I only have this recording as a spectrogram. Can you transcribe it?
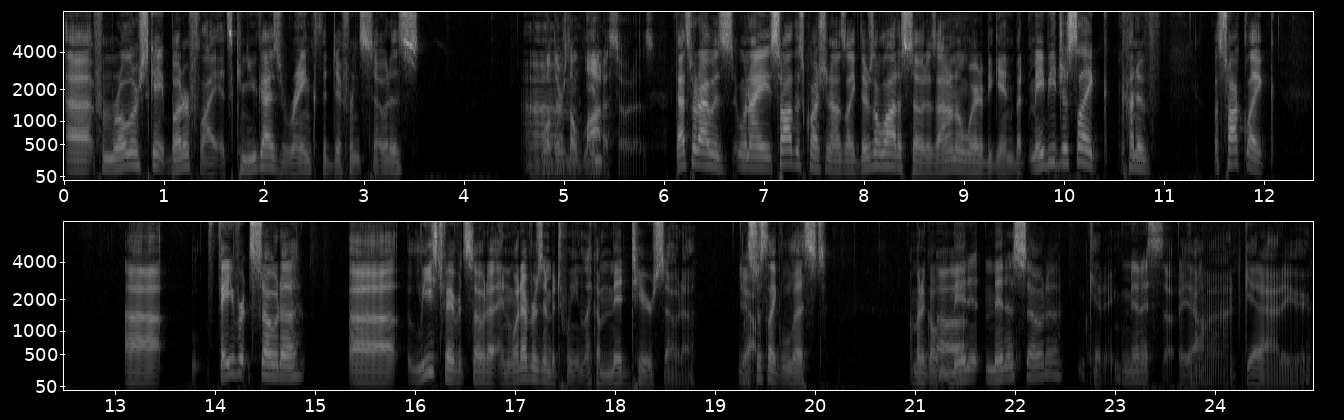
uh, from Roller Skate Butterfly. It's can you guys rank the different sodas? well, there's a Um, lot of sodas. That's what I was when I saw this question. I was like, "There's a lot of sodas. I don't know where to begin." But maybe just like kind of let's talk like uh, favorite soda uh, least favorite soda, and whatever's in between, like a mid tier soda. Yeah. Let's just like list. I'm gonna go Uh, Min- Minnesota. I'm kidding. Minnesota. Yeah. Come on, get out of here.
